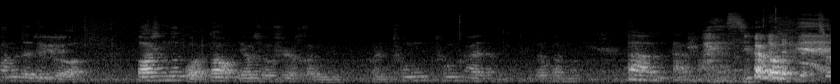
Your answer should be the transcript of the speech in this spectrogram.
他们的这个 发声的管道要求是很很冲冲开的，能分吗？ Um, I'll try. So,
